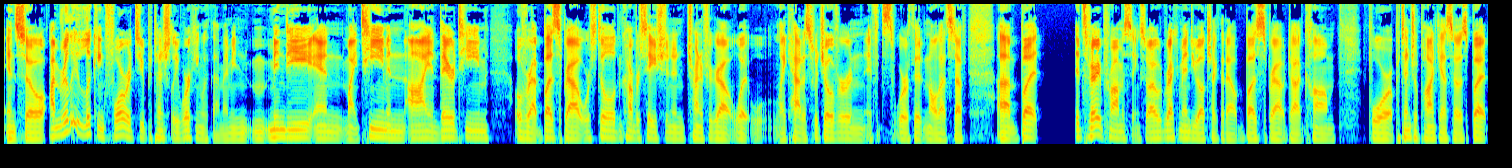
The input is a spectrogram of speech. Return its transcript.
And so i'm really looking forward to potentially working with them. I mean mindy and my team and i and their team over at buzzsprout we're still in conversation and trying to figure out what like how to switch over and if it's worth it and all that stuff. Uh, but it's very promising so i would recommend you all check that out buzzsprout.com for a potential podcast host. But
